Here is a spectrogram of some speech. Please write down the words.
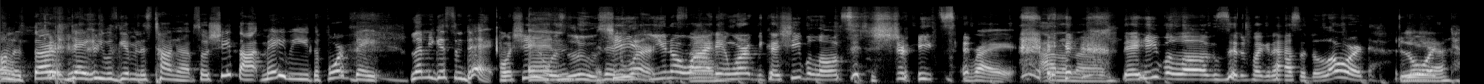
On the third date, he was giving his tongue up. So she thought maybe the fourth date, let me get some dick. well, she and was loose. She, work, you know why it didn't work because she belongs to the streets. Right. I don't know. that he belongs to the fucking house of the Lord. Lord. Yeah.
